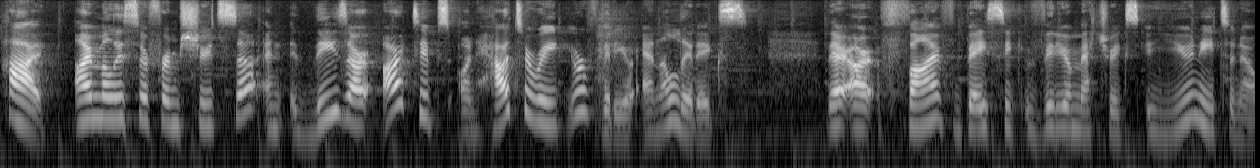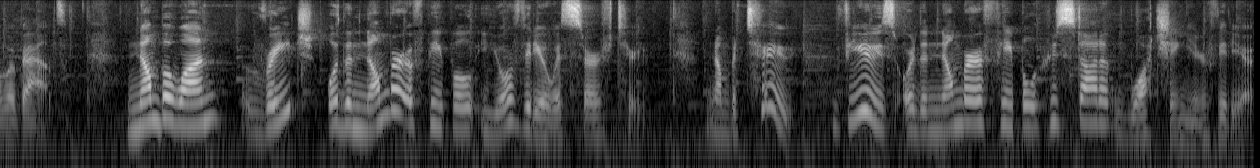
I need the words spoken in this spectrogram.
Hi, I'm Melissa from Shootsta and these are our tips on how to read your video analytics. There are five basic video metrics you need to know about. Number one, reach or the number of people your video is served to. Number two, views or the number of people who started watching your video.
